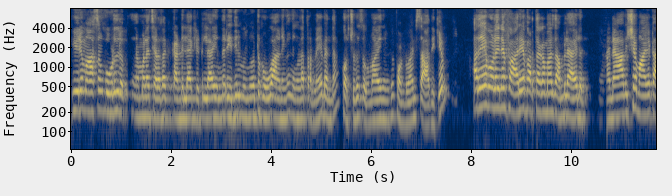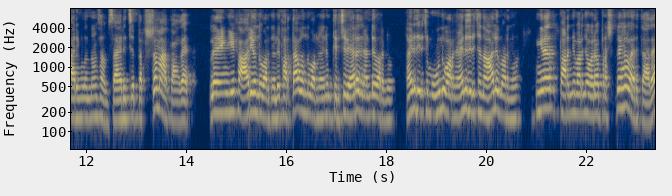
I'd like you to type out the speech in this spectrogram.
ഈ ഒരു മാസം കൂടുതലും നമ്മളെ ചിലതൊക്കെ കണ്ടില്ല കിട്ടില്ല എന്ന രീതിയിൽ മുന്നോട്ട് പോവുകയാണെങ്കിൽ നിങ്ങളുടെ പ്രണയബന്ധം കുറച്ചുകൂടി സുഖമായി നിങ്ങൾക്ക് കൊണ്ടുപോകാൻ സാധിക്കും. അതേപോലെ തന്നെ ഭാര്യ ഭർത്താക്കന്മാർ തമ്മിലായാലും അനാവശ്യമായ കാര്യങ്ങളൊന്നും സംസാരിച്ച് പ്രശ്നമാക്കാതെ അല്ലെങ്കിൽ ഭാര്യ ഒന്ന് പറഞ്ഞു അല്ലെങ്കിൽ ഭർത്താവ് ഒന്ന് പറഞ്ഞു അതിനും തിരിച്ച് വേറെ രണ്ട് പറഞ്ഞു അതിന് തിരിച്ച് മൂന്ന് പറഞ്ഞു അതിന് തിരിച്ച് നാല് പറഞ്ഞു ഇങ്ങനെ പറഞ്ഞു പറഞ്ഞ് ഓരോ പ്രശ്നങ്ങൾ വരുത്താതെ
